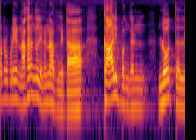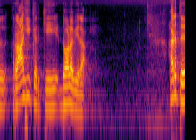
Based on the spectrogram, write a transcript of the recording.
தொடர்புடைய நகரங்கள் என்னென்ன அப்படின்னு கேட்டால் காளிபங்கன் லோத்தல் ராகி கர்கி டோலவீரா. அடுத்து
